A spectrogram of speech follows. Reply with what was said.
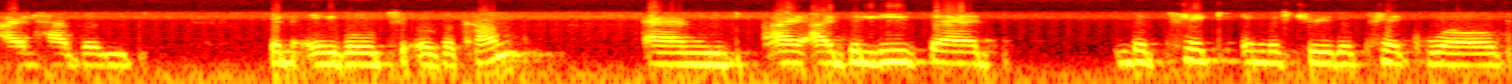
I haven't been able to overcome. And I, I believe that the tech industry, the tech world,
